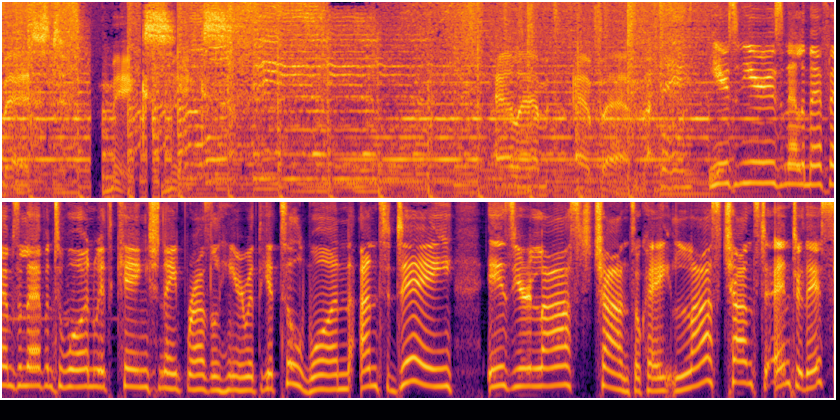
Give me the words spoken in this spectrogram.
best mix. Mix. LMFM. Years and years and LMFM's 11 to 1 with King Sinead Brazel here with you till 1. And today is your last chance, okay? Last chance to enter this.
